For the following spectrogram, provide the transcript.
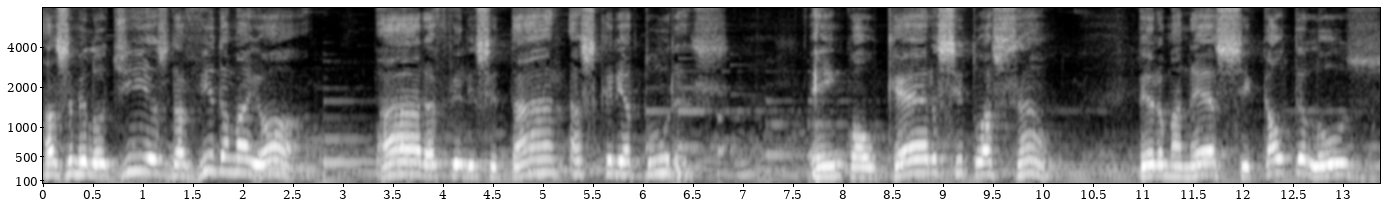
as melodias da vida maior para felicitar as criaturas em qualquer situação. Permanece cauteloso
